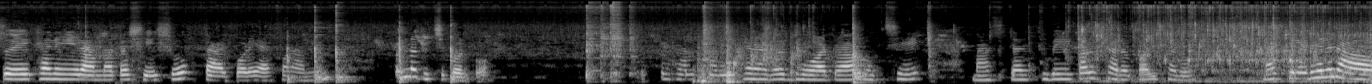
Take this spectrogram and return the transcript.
তো এখানে রান্নাটা শেষ হোক, তারপরে এখন আমি অন্য কিছু করব। একটু হেল্প করে। এখানে আবার ধোয়াটা হচ্ছে। মাছটা একটু কল ছাড়ো কল ছাড়ো। মাছগুলো ঢেলে দাও।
